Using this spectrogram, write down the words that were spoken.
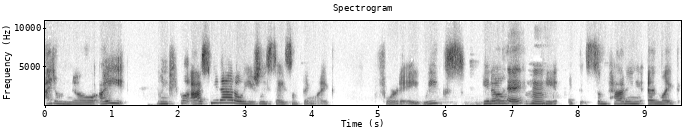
I don't know. I, when people ask me that, I'll usually say something like four to eight weeks you know? Okay. Mm-hmm. like some padding and like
